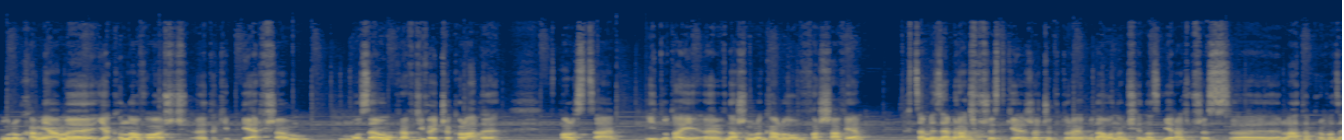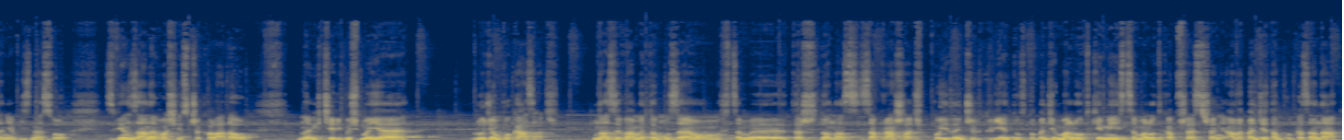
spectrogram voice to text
Uruchamiamy jako nowość e, takie pierwsze Muzeum Prawdziwej Czekolady w Polsce i tutaj e, w naszym lokalu w Warszawie chcemy zebrać wszystkie rzeczy, które udało nam się nazbierać przez e, lata prowadzenia biznesu, związane właśnie z czekoladą. No i chcielibyśmy je ludziom pokazać. Nazywamy to muzeum, chcemy też do nas zapraszać pojedynczych klientów. To będzie malutkie miejsce, malutka przestrzeń, ale będzie tam pokazana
